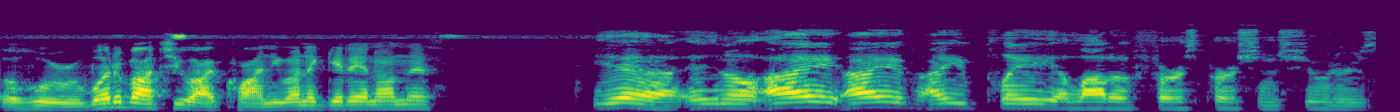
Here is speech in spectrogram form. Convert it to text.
Uhuru, what about you, Iquan? You want to get in on this? Yeah, you know, I I I play a lot of first person shooters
